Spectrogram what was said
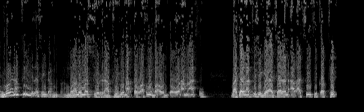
mulai Nabi milih sing gampang. Mulai masyur Nabi itu nak tawaf numpak unta, orang melaku. Padahal Nabi sehingga ajaran al ajru fi qadrit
